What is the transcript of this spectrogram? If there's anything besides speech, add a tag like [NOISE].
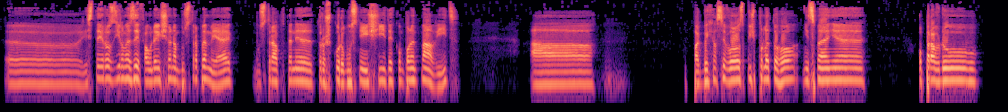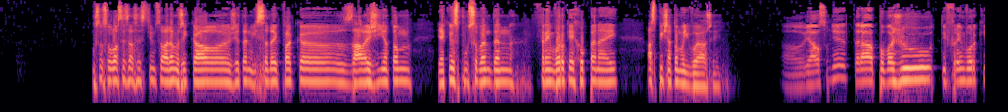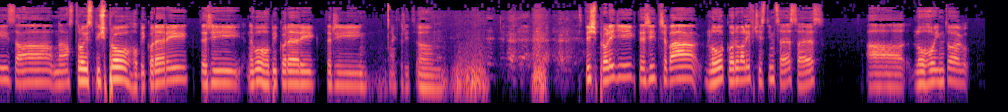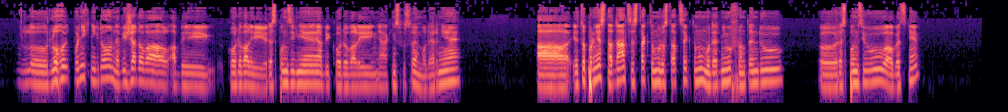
uh, jistý rozdíl mezi Foundation a Bootstrapem je, Bootstrap ten je trošku robustnější, těch komponent má víc. A pak bych asi volil spíš podle toho, nicméně opravdu musím souhlasit asi s tím, co Adam říkal, že ten výsledek pak uh, záleží na tom, jakým způsobem ten framework je chopený a spíš na tom vývojáři. Já osobně teda považuji ty frameworky za nástroj spíš pro hobbykodéry, kteří, nebo hobbykodéry, kteří, jak to říct, um, spíš pro lidi, kteří třeba dlouho kódovali v čistém CSS a dlouho jim to, dlouho po nich nikdo nevyžadoval, aby kódovali responsivně, aby kódovali nějakým způsobem moderně. A je to pro ně snadná cesta k tomu dostat se k tomu modernímu frontendu, uh, responsivu a obecně.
